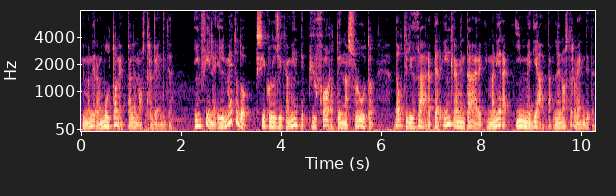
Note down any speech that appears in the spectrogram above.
in maniera molto netta le nostre vendite. Infine, il metodo psicologicamente più forte in assoluto da utilizzare per incrementare in maniera immediata le nostre vendite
